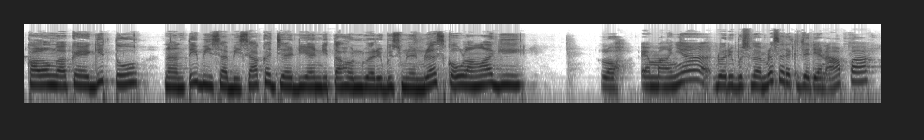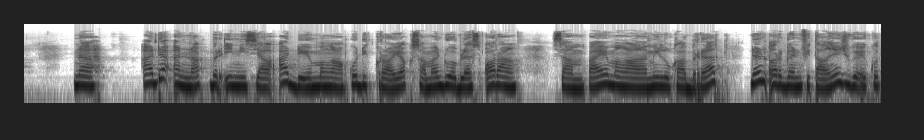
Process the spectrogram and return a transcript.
Kalau nggak kayak gitu, nanti bisa-bisa kejadian di tahun 2019 keulang lagi. Loh, emangnya 2019 ada kejadian apa? Nah, ada anak berinisial AD mengaku dikeroyok sama 12 orang sampai mengalami luka berat dan organ vitalnya juga ikut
